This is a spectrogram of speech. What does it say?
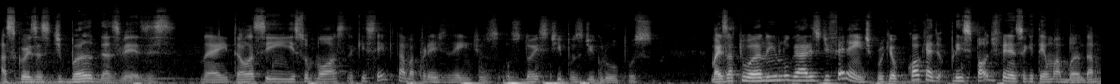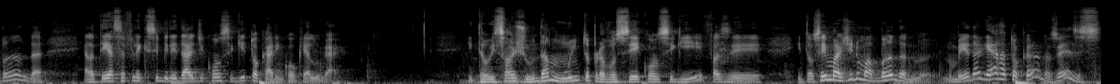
as coisas de banda, às vezes. Né? Então, assim, isso mostra que sempre estava presente os, os dois tipos de grupos. Mas atuando em lugares diferentes. Porque qual é a principal diferença que tem uma banda? A banda ela tem essa flexibilidade de conseguir tocar em qualquer lugar. Então isso ajuda muito para você conseguir fazer. Então você imagina uma banda no meio da guerra tocando, às vezes.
